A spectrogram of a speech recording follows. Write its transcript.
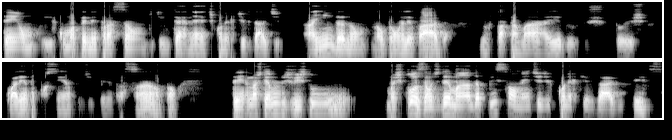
tenham com uma penetração de internet, conectividade ainda não, não tão elevada, no patamar aí dos, dos 40% de penetração, então, tem, nós temos visto um, uma explosão de demanda, principalmente de conectividade fixa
